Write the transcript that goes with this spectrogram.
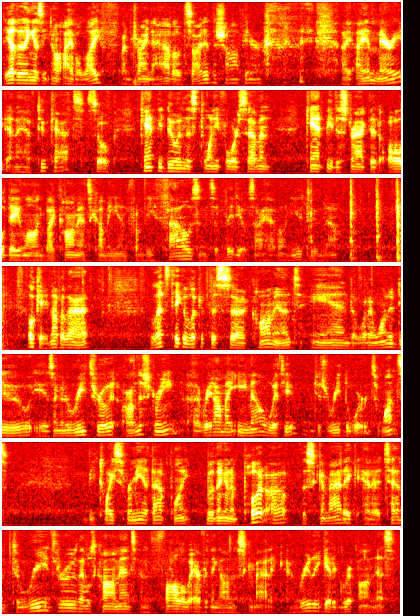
the other thing is, you know, I have a life I'm trying to have outside of the shop here. I, I, am married and I have two cats, so can't be doing this 24-7. Can't be distracted all day long by comments coming in from the thousands of videos I have on YouTube now. Okay, enough of that. Let's take a look at this uh, comment, and what I want to do is I'm going to read through it on the screen, uh, right on my email with you. Just read the words once be twice for me at that point. But then I'm going to put up the schematic and attempt to read through those comments and follow everything on the schematic and really get a grip on this.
